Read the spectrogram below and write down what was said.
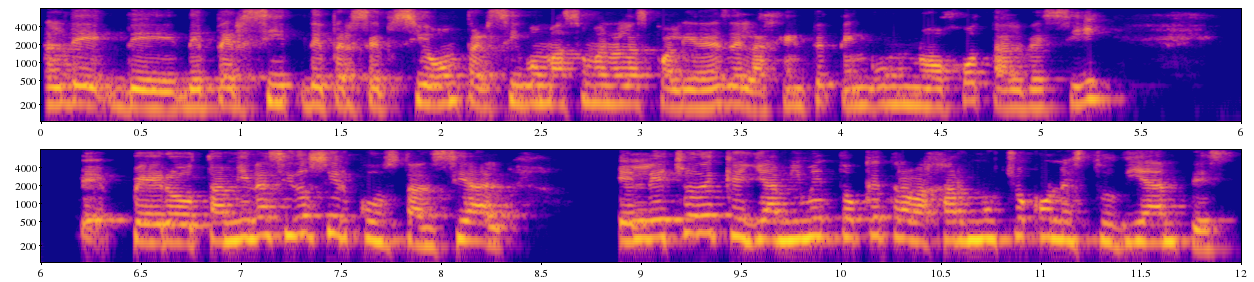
de, de, percepción, percibo más o menos las cualidades de la gente, tengo un ojo, tal vez sí, pero también ha sido circunstancial. El hecho de que ya a mí me toque trabajar mucho con estudiantes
